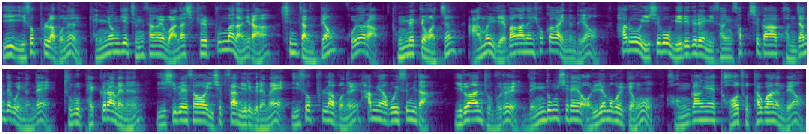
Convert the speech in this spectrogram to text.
이 이소플라본은 갱년기 증상을 완화시킬 뿐만 아니라 심장병, 고혈압, 동맥경화증, 암을 예방하는 효과가 있는데요. 하루 25mg 이상 섭취가 권장되고 있는데 두부 100g에는 20에서 24mg의 이소플라본을 함유하고 있습니다. 이러한 두부를 냉동실에 얼려 먹을 경우 건강에 더 좋다고 하는데요.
